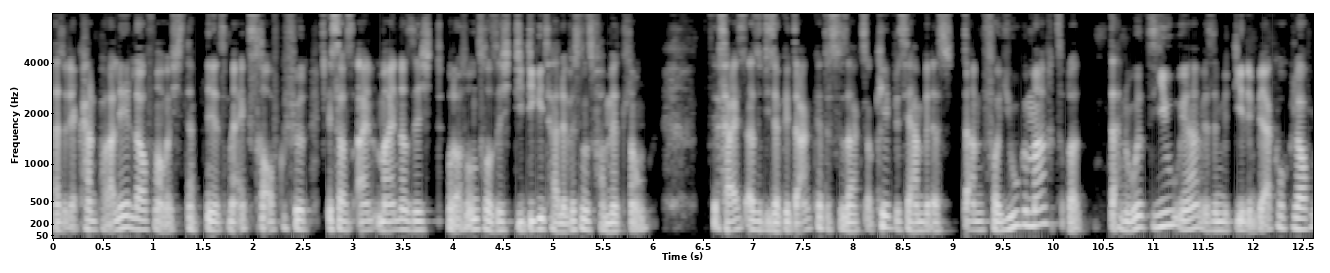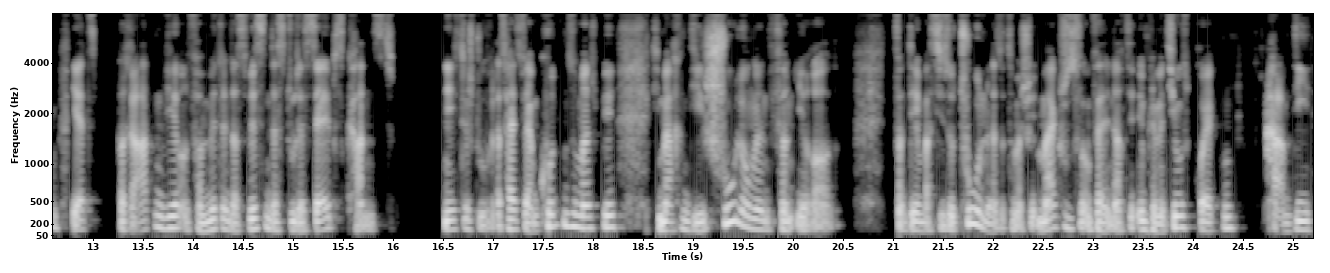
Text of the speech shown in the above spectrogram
also der kann parallel laufen, aber ich habe den jetzt mal extra aufgeführt, ist aus meiner Sicht oder aus unserer Sicht die digitale Wissensvermittlung. Das heißt also dieser Gedanke, dass du sagst, okay, bisher haben wir das done for you gemacht oder done with you, ja, wir sind mit dir den Berg hochgelaufen. Jetzt beraten wir und vermitteln das Wissen, dass du das selbst kannst nächste Stufe. Das heißt, wir haben Kunden zum Beispiel, die machen die Schulungen von ihrer, von dem, was sie so tun, also zum Beispiel im Microsoft-Umfeld nach den Implementierungsprojekten, haben die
